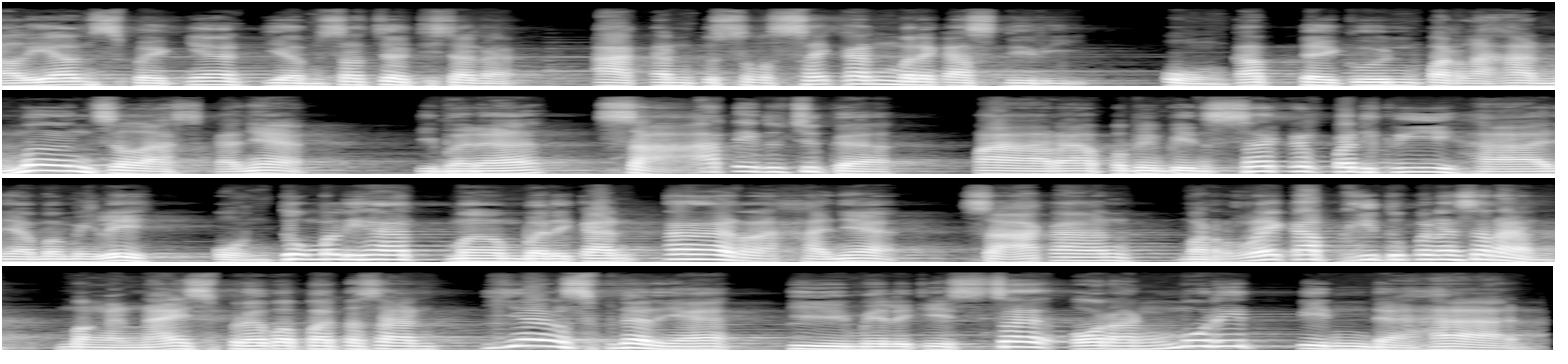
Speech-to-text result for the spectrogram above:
Kalian sebaiknya diam saja di sana. Akan kuselesaikan mereka sendiri. Ungkap Daegun perlahan menjelaskannya. Di mana saat itu juga para pemimpin Secret Pedigree hanya memilih untuk melihat memberikan arahannya seakan mereka begitu penasaran mengenai seberapa batasan yang sebenarnya dimiliki seorang murid pindahan.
